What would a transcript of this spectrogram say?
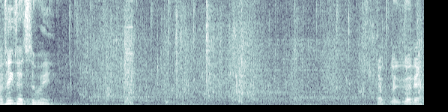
I think that's the way. Yep, let's go there.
